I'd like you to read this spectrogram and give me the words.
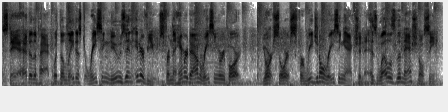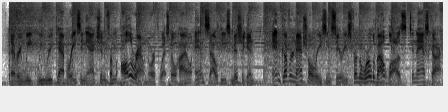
Stay ahead of the pack with the latest racing news and interviews from the Hammer Down Racing Report, your source for regional racing action as well as the national scene. Every week, we recap racing action from all around Northwest Ohio and Southeast Michigan and cover national racing series from the world of outlaws to NASCAR.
